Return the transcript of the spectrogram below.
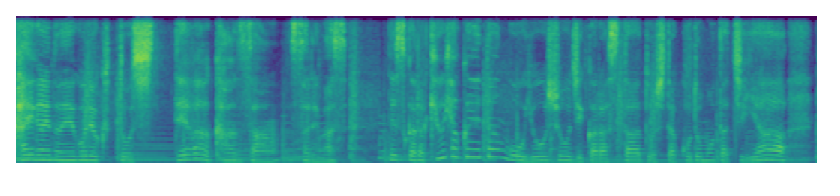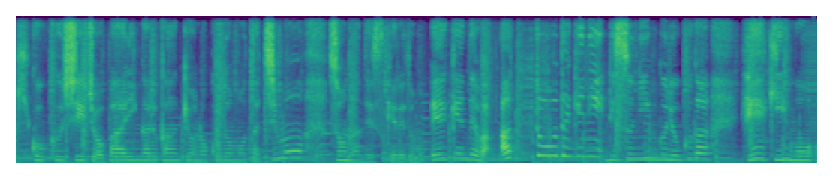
海外の英語力としては換算されますですから900英単語を幼少時からスタートした子どもたちや帰国子女バイリンガル環境の子どもたちもそうなんですけれども英検では圧倒的にリスニング力が平均を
